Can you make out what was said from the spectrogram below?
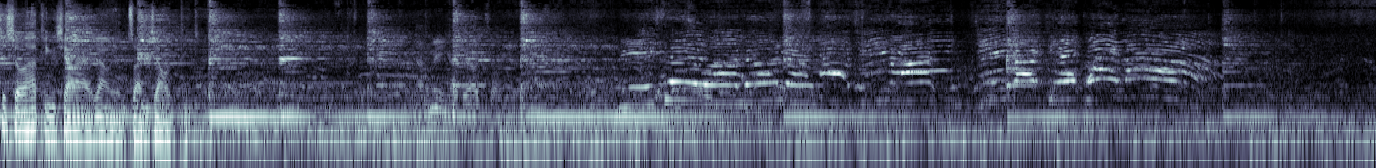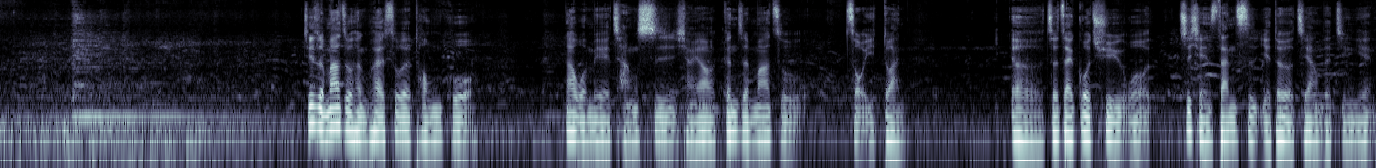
这时候他停下来让人钻轿底。接着妈祖很快速的通过，那我们也尝试想要跟着妈祖走一段，呃，这在过去我之前三次也都有这样的经验。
